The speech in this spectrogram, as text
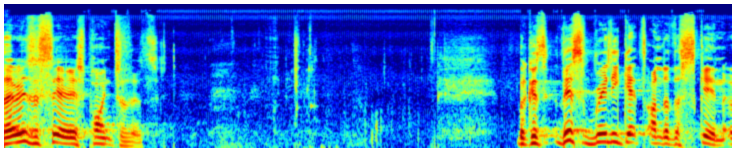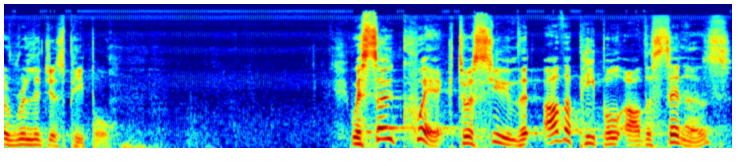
There is a serious point to this. Because this really gets under the skin of religious people. We're so quick to assume that other people are the sinners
